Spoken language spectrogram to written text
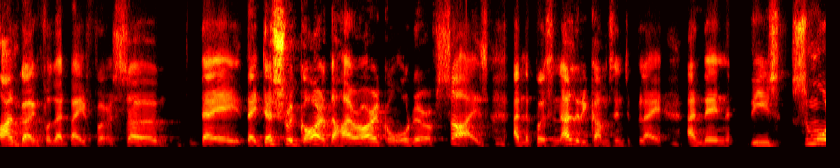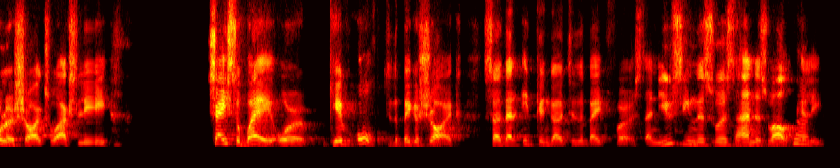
I'm going for that bait first. So they they disregard the hierarchical order of size and the personality comes into play. And then these smaller sharks will actually chase away or give off to the bigger shark so that it can go to the bait first. And you've seen this firsthand as well, hmm. Kelly.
